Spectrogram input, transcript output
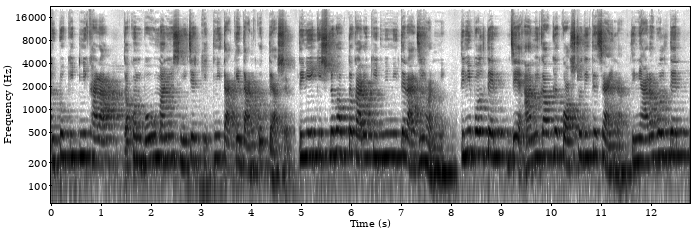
দুটো কিডনি খারাপ, তখন বহু মানুষ নিজের কিডনি তাকে দান করতে আসেন তিনি এই কৃষ্ণ ভক্ত কারও কিডনি নিতে রাজি হননি। তিনি বলতেন যে, আমি কাউকে কষ্ট দিতে চাই না। তিনি আরও বলতেন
